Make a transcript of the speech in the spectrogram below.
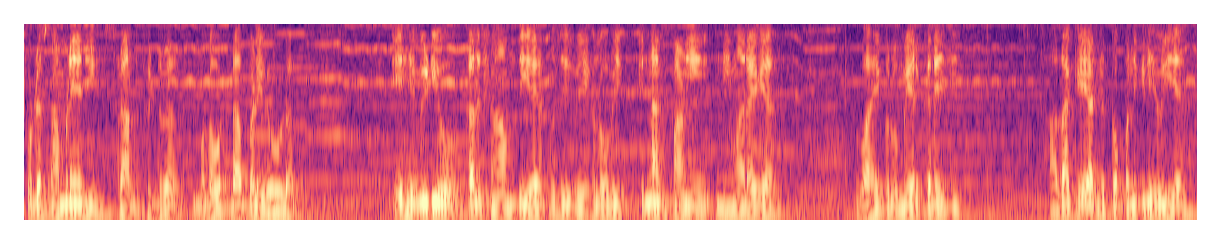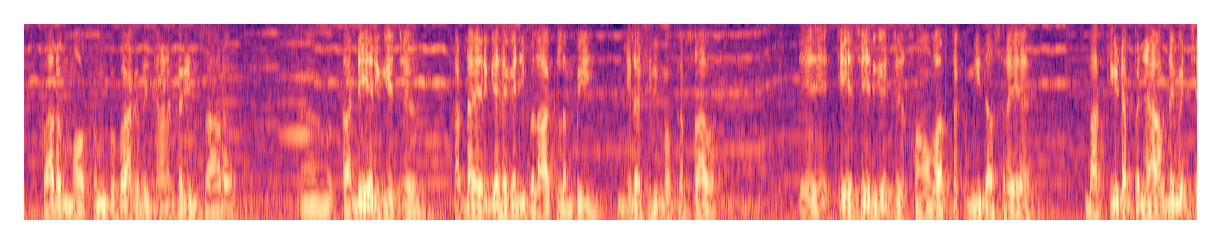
ਤੁਹਾਡੇ ਸਾਹਮਣੇ ਹੈ ਜੀ, ਸਰਹੰਦ ਫੀਡਰ ਮਲੋਟ ਡੱਬ ਵਾਲੀ ਰੋਡ ਇਹ ਵੀਡੀਓ ਕੱਲ ਸ਼ਾਮ ਦੀ ਹੈ, ਤੁਸੀਂ ਵੇਖ ਲਓ ਵੀ ਕਿੰਨਾ ਕੁ ਪਾਣੀ ਨੀਵਾਂ ਰਹਿ ਗਿਆ। ਵਾਹਿਗੁਰੂ ਮਿਹਰ ਕਰੇ ਜੀ। ਹਾਲਾਂਕਿ ਅੱਜ ਧੁੱਪ ਨਿਕਲੀ ਹੋਈ ਹੈ, ਪਰ ਮੌਸਮ ਵਿਭਾਗ ਦੀ ਜਾਣਕਾਰੀ ਅਨੁਸਾਰ ਸਾਡੇ ਏਰੀਏ 'ਚ, ਸਾਡਾ ਏਰੀਆ ਹੈਗਾ ਜੀ ਬਲਾਕ ਲੰਬੀ, ਜ਼ਿਲ੍ਹਾ ਸ਼੍ਰੀ ਮੁਕਤਸਰ ਸਾਹਿਬ। ਤੇ ਇਸ ਏਰੀਏ 'ਚ ਸੋਮਵਾਰ ਤੱਕ ਮੀਂਹ ਦੱਸ ਰਹੇ ਆ। ਬਾਕੀ ਜਿਹੜਾ ਪੰਜਾਬ ਦੇ ਵਿੱਚ,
